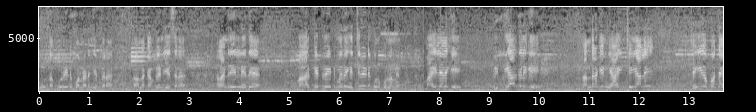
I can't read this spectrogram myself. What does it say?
భూమి తక్కువ రేటు కొన్నాడని చెప్పారా? ఏమన్నా కంప్లైంట్ చేశారా? అలాంటిది ఏం లేదే. మార్కెట్ రేటు మీద హెచ్చు రేటు కొనుక్కున్నాను నేను. మహిళలకి విద్యార్థులకి అందరికీ న్యాయం చేయాలి. చేయకపోతే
